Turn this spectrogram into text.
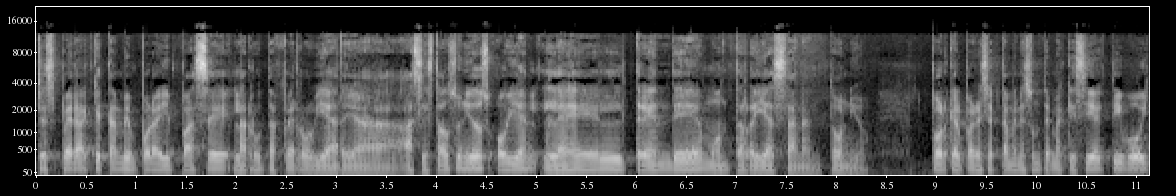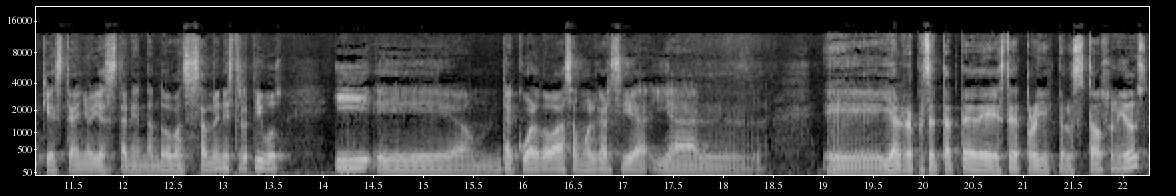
Se espera que también por ahí pase la ruta ferroviaria hacia Estados Unidos o bien el tren de Monterrey a San Antonio, porque al parecer también es un tema que sigue activo y que este año ya se estarían dando avances administrativos y eh, um, de acuerdo a Samuel García y al, eh, y al representante de este proyecto de los Estados Unidos,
